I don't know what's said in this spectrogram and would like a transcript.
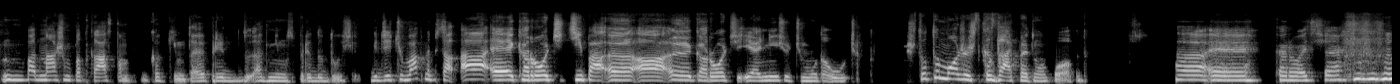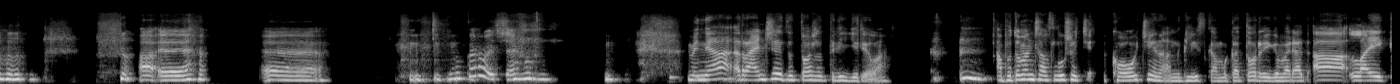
под нашим подкастом каким-то пред, одним из предыдущих, где чувак написал, а, э, короче, типа, э, а, э, короче, и они еще чему-то учат. Что ты можешь сказать по этому поводу? А, э, короче. А, э, э. Ну, короче. Меня раньше это тоже триггерило. А потом я начала слушать коучи на английском, которые говорят, а, like,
